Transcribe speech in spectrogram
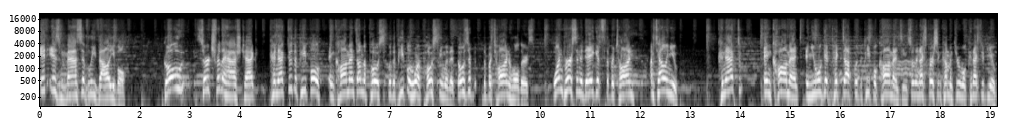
it is massively valuable. Go search for the hashtag, connect with the people, and comment on the post with the people who are posting with it. Those are the baton holders. One person a day gets the baton. I'm telling you, connect and comment, and you will get picked up with the people commenting. So the next person coming through will connect with you.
